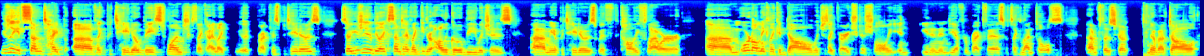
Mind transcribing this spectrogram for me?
usually it's some type of like potato based one, just like I like uh, breakfast potatoes. So usually it'll be like some type like either aloo gobi, which is um, you know potatoes with cauliflower, um, or I'll make like a dal, which is like very traditionally in, eaten in India for breakfast. It's like lentils. Um, for those who don't know about dal,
